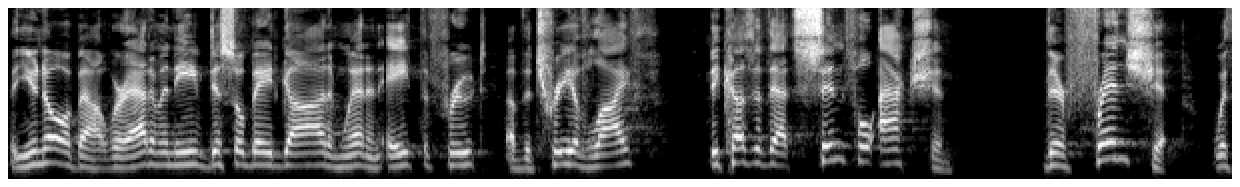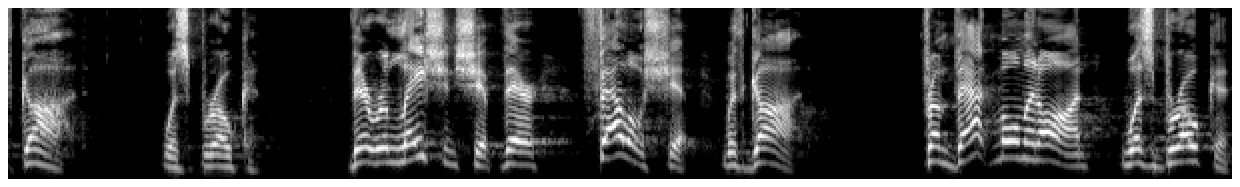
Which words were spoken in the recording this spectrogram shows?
that you know about where Adam and Eve disobeyed God and went and ate the fruit of the tree of life, because of that sinful action, their friendship with God was broken. Their relationship, their fellowship with God from that moment on was broken.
